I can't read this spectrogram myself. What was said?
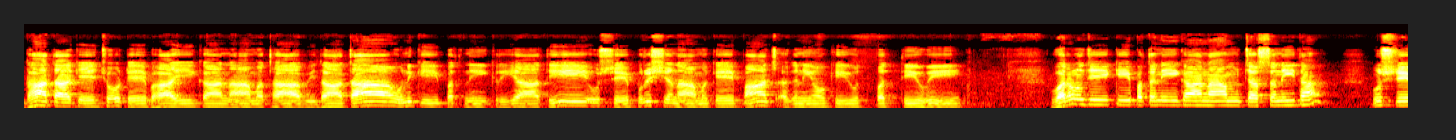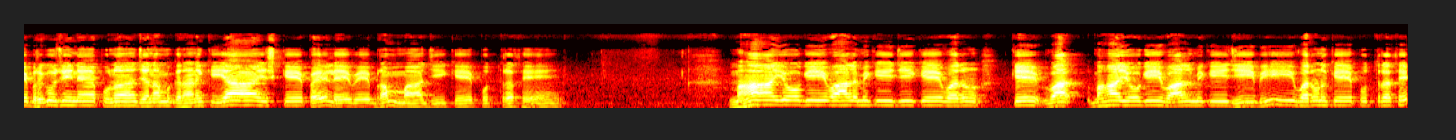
धाता के छोटे भाई का नाम था विधाता। उनकी पत्नी क्रिया थी। उससे पुरुष नाम के पाँच अग्नियों की उत्पत्ति हुई। वरुण जी की पत्नी का नाम चर्सनी था। उससे भृगु जी ने पुनः जन्म ग्रहण किया। इसके पहले वे ब्रह्मा जी के पुत्र थे। महायोगी वाल्मीकि जी के वरुण के वा, महायोगी वाल्मीकि जी भी वरुण के पुत्र थे।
